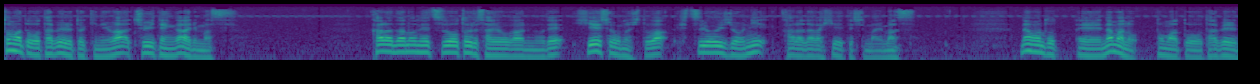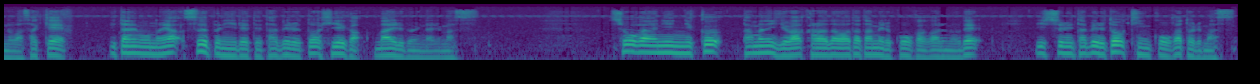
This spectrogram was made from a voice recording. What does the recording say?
トマトを食べるときには注意点があります。体の熱を取る作用があるので冷え性の人は必要以上に体が冷えてしまいます。生の,、えー、生のトマトを食べるのは避け炒め物やスープに入れて食べると冷えがマイルドになります。生姜やニンニク玉ねぎは体を温める効果があるので一緒に食べると均衡が取れます、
